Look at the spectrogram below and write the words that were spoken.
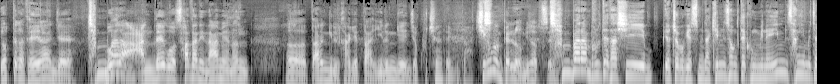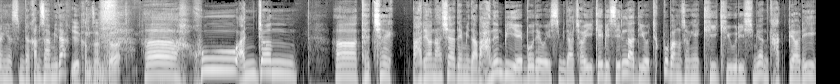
요때가 돼야 이제 찬바람. 뭐가 안 되고 사단이 나면은 어, 다른 길을 가겠다. 이런 게 이제 구체화됩니다. 지금은 별로 의미가 없어요. 찬바람 불 때 다시 여쭤보겠습니다. 김성태 국민의힘 상임의장이었습니다. 감사합니다. 예, 감사합니다. 아, 호우 안전 아, 대책 마련하셔야 됩니다. 많은 비 예보되어 있습니다. 저희 KBS 1라디오 특보 방송에 귀 기울이시면 각별히 어,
